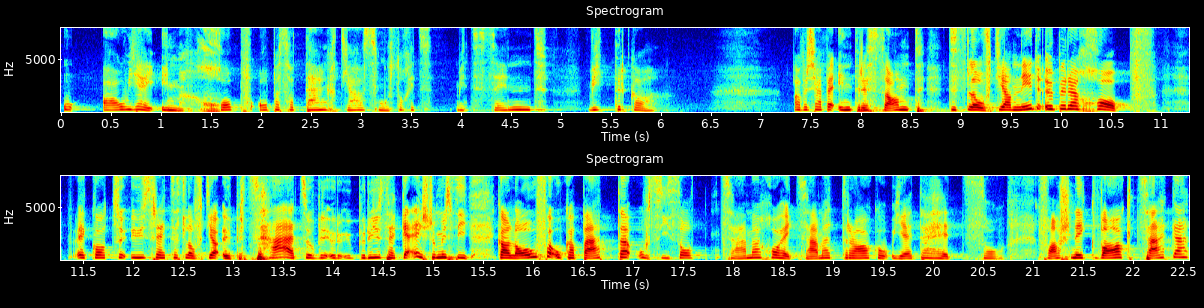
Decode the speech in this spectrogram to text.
Und alle haben im Kopf oben so gedacht, ja, es muss doch jetzt mit «Send» weitergehen. Aber es ist eben interessant, das läuft ja nicht über den Kopf, wenn Gott zu uns redet, es läuft ja über das Herz, über, über unseren Geist. Und wir sind laufen und beten und sind so zusammengekommen, haben zusammengetragen und jeder hat so fast nicht gewagt zu sagen.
